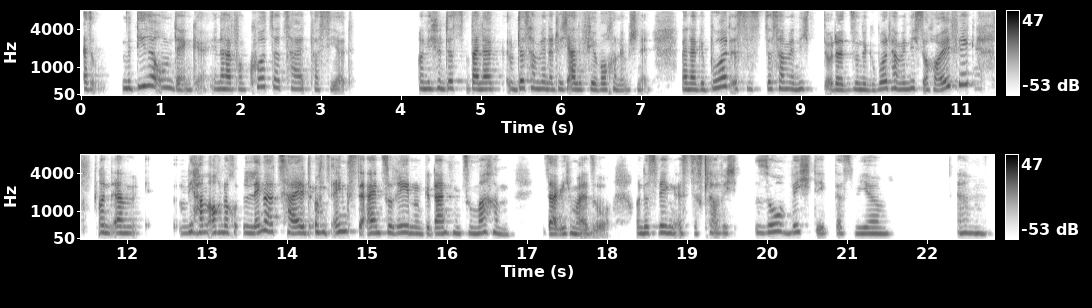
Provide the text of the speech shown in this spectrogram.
also mit dieser Umdenke innerhalb von kurzer Zeit passiert. Und ich finde das bei einer, das haben wir natürlich alle vier Wochen im Schnitt. Bei einer Geburt ist es, das haben wir nicht, oder so eine Geburt haben wir nicht so häufig. Und ähm, wir haben auch noch länger Zeit, uns Ängste einzureden und Gedanken zu machen, sage ich mal so. Und deswegen ist es, glaube ich, so wichtig, dass wir, ähm,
